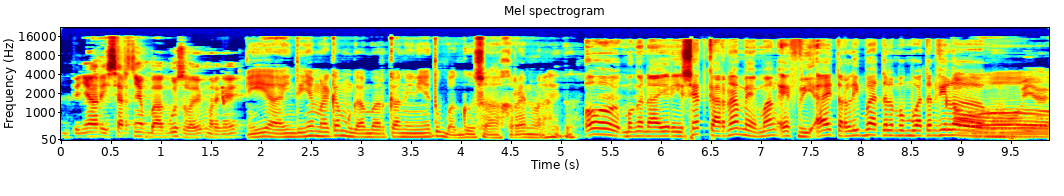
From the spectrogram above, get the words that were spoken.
Intinya researchnya bagus loh ya mereka ya. Iya, intinya mereka menggambarkan ininya tuh bagus lah, keren lah itu. Oh, mengenai riset karena memang FBI terlibat dalam pembuatan film. Oh, iya.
